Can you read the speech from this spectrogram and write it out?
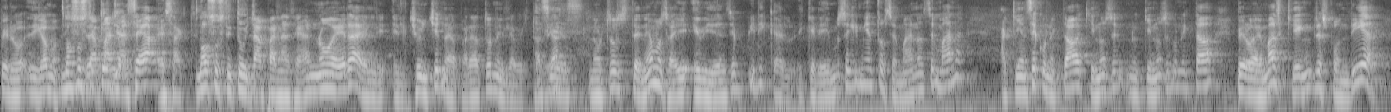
pero digamos, no sustituye. la panacea, exacto. No sustituye. La panacea no era el, el chunche en el aparato ni la virtualidad. Así es. Nosotros tenemos ahí evidencia empírica, que le dimos seguimiento semana a semana a quién se conectaba, a quién no se, quién no se conectaba, pero además quién respondía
